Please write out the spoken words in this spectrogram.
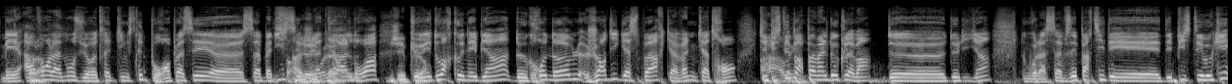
mais avant l'annonce du retrait de King Street pour remplacer euh, Sabali, Ah, c'est le latéral droit que. Edouard connaît bien, de Grenoble, Jordi Gaspard, qui a 24 ans, qui est Ah, pisté par pas mal de clubs hein, de, Ligue 1. Donc voilà, ça faisait partie des, des pistes évoquées.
